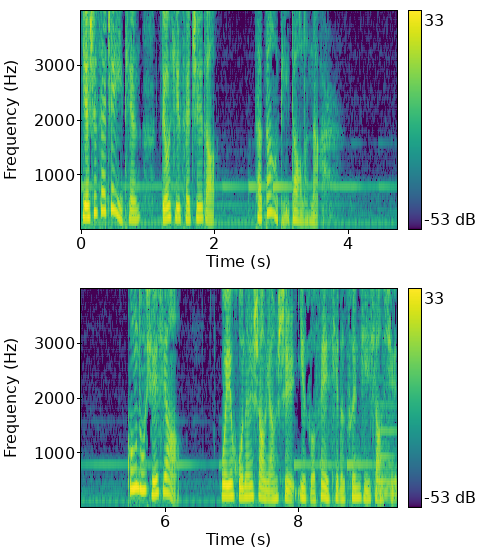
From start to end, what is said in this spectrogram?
也是在这一天，刘琦才知道，他到底到了哪儿。攻读学校位于湖南邵阳市一所废弃的村级小学，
